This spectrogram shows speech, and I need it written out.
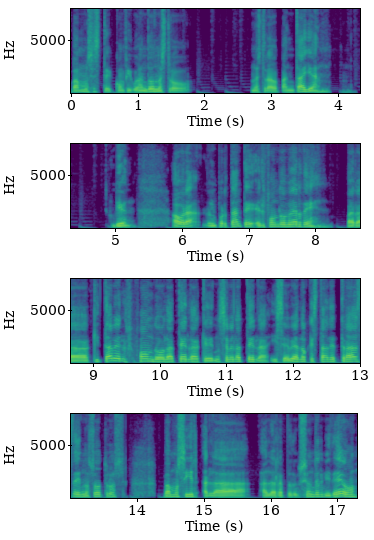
vamos este, configurando nuestro, nuestra pantalla. Bien, Ahora, lo importante, el fondo verde. Para quitar el fondo, la tela, que no se ve la tela y se vea lo que está detrás de nosotros, vamos a ir a la, reproducción del video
